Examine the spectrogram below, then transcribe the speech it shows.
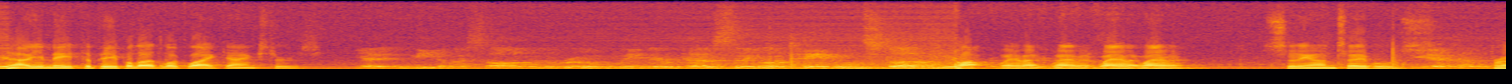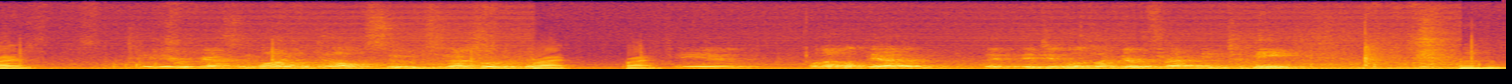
Now you meet the people that look like gangsters? Yeah, I didn't meet them, I saw them in the room, they, they were kind of sitting on a table and stuff. and Oh, wait a minute, wait a minute, wait a minute, wait a minute. Sitting on tables, Yeah, kind of- right, and they were dressed in wide lapel suits and that sort of thing. right, right. And when I looked at them, it, it didn't look like they were threatening to me, Mm -hmm.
